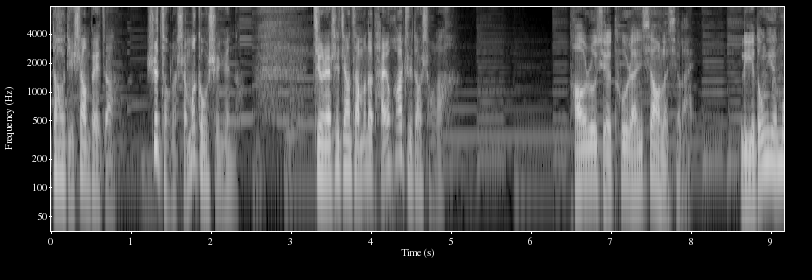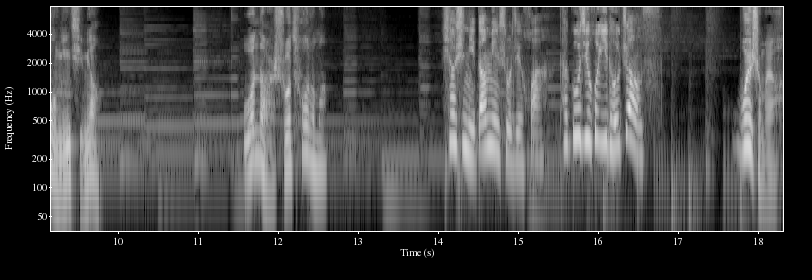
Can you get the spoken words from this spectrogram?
到底上辈子是走了什么狗屎运呢？竟然是将咱们的台花追到手了。陶如雪突然笑了起来，李东月莫名其妙：“我哪儿说错了吗？”要是你当面说这话，他估计会一头撞死。为什么呀？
